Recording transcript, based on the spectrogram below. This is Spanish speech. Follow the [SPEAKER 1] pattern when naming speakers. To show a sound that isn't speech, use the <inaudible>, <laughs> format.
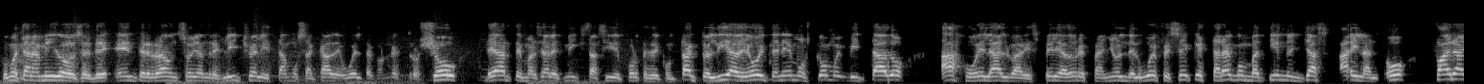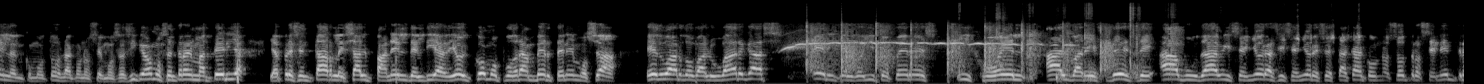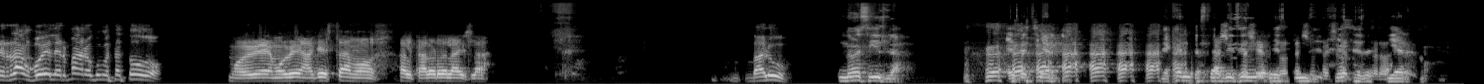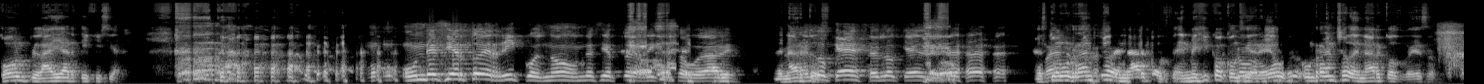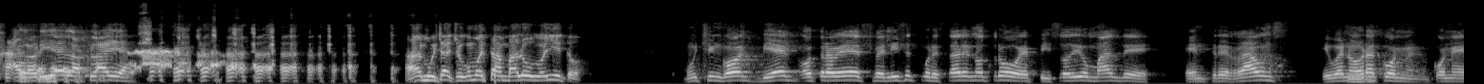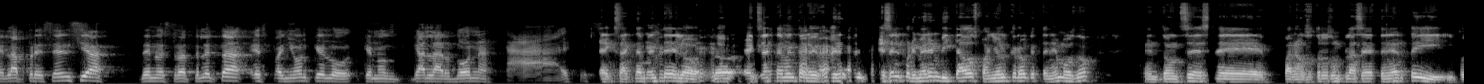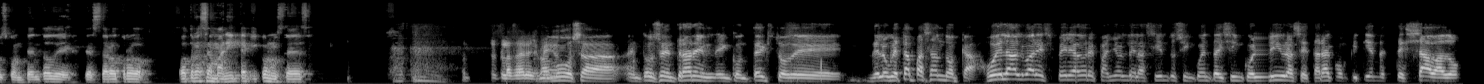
[SPEAKER 1] ¿Cómo están amigos de Entre Round? Soy Andrés Lichwell y estamos acá de vuelta con nuestro show de artes marciales mixtas y deportes de contacto. El día de hoy tenemos como invitado a Joel Álvarez, peleador español del UFC que estará combatiendo en Jazz Island o Fire Island, como todos la conocemos. Así que vamos a entrar en materia y a presentarles al panel del día de hoy. Como podrán ver, tenemos a Eduardo Balú Vargas, Eric El Goyito Pérez y Joel Álvarez desde Abu Dhabi. Señoras y señores, está acá con nosotros en Entre Round. Joel, hermano, ¿cómo está todo?
[SPEAKER 2] Muy bien, muy bien. Aquí estamos, al calor de la isla.
[SPEAKER 1] Balú.
[SPEAKER 3] No es isla. Es desierto. <laughs> Dejen de estar diciendo que es, desierto. Con playa artificial.
[SPEAKER 4] un desierto de ricos, ¿no? Un desierto de ricos, Abu Dhabi. Es lo que es, es lo que es.
[SPEAKER 3] Es como un rancho de narcos. En México consideraría un rancho de narcos, güey, eso.
[SPEAKER 4] A la orilla de la playa. <laughs>
[SPEAKER 1] A ver, muchachos, ¿cómo están, Balú, Goyito?
[SPEAKER 4] Muy chingón, bien, otra vez felices por estar en otro episodio más de Entre Rounds. Y bueno, ahora con, con eh, la presencia de nuestro atleta español que, lo, que nos galardona.
[SPEAKER 3] Pues exactamente, lo, exactamente lo <laughs> Es el primer invitado español creo que tenemos, ¿no? Entonces, eh, para nosotros es un placer tenerte y, pues contento de, estar otro, otra semanita aquí con ustedes.
[SPEAKER 1] El placer es Vamos a entonces entrar en, contexto de, de, lo que está pasando acá. Joel Álvarez, peleador español de las 155 libras, estará compitiendo este sábado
